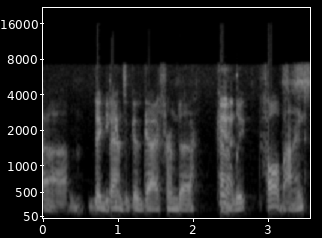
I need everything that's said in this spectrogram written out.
Um, Big Ben's a good guy for him to kind Yeah. of leap, fall behind.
